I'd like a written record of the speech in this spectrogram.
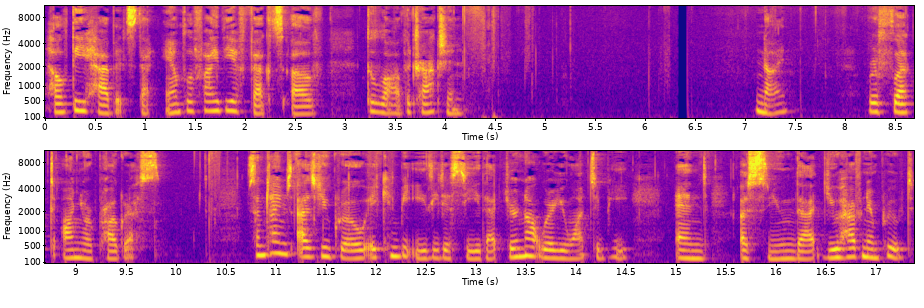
healthy habits that amplify the effects of the law of attraction. 9. Reflect on your progress. Sometimes, as you grow, it can be easy to see that you're not where you want to be and assume that you haven't improved.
